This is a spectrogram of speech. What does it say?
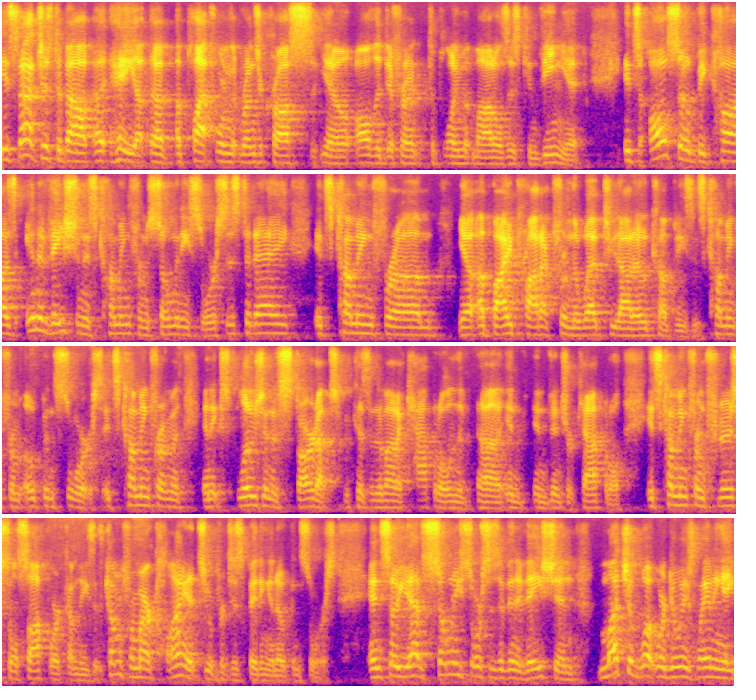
it's not just about uh, hey a, a, platform that runs across you know all the different deployment models is convenient. It's also because innovation is coming from so many sources today. It's coming from you know a byproduct from the web 2.0 companies. It's coming from open source. It's coming from a, an explosion of startups because of the amount of capital in, the, uh, in, in venture capital. It's coming from traditional software companies. It's coming from our clients who are participating in open source. And so you have so many sources of innovation. Much of what we're doing is landing a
